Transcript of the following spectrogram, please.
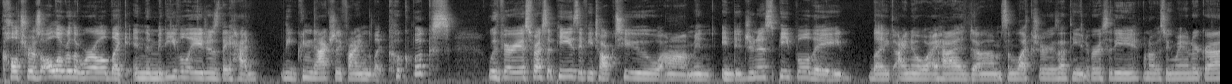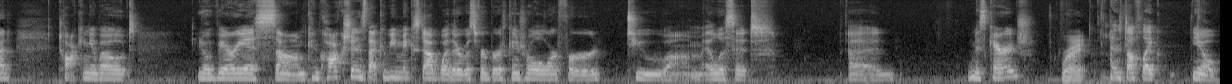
cultures all over the world. Like in the medieval ages, they had you can actually find like cookbooks with various recipes. If you talk to um, in, indigenous people, they like I know I had um, some lectures at the university when I was doing my undergrad talking about you know various um, concoctions that could be mixed up, whether it was for birth control or for to um, elicit uh, miscarriage Right. and stuff like you know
